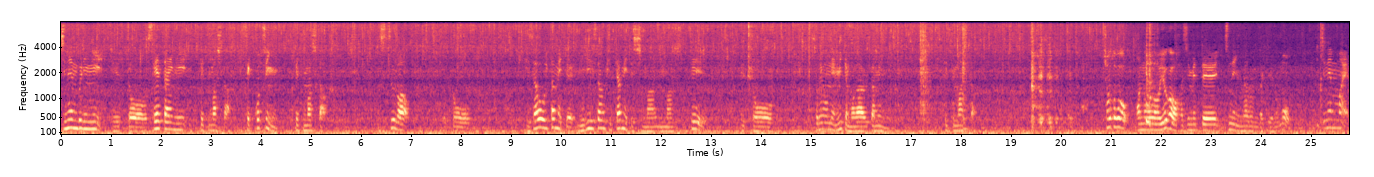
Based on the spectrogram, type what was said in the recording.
1年ぶりに、えーと、整体に行ってきました。接骨院に行ってきました。実は、えっと、膝を痛めて右膝を痛めてしまいまして、えっと、それをね見てもらうためにできました。ちょうどあのヨガを始めて1年になるんだけれども1年前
